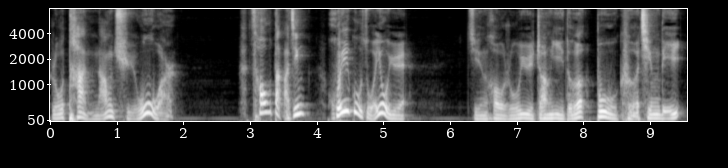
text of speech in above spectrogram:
如探囊取物耳。操大惊，回顾左右曰：“今后如遇张翼德，不可轻敌。”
